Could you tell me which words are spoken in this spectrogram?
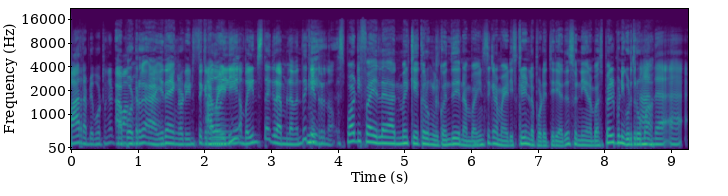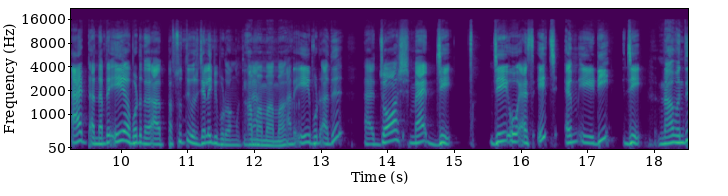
பார் அப்படி போட்டுருங்க. ஆ, இதான் எங்களோட இன்ஸ்டாகிராம் ஐடி நம்ம இன்ஸ்டாகிராம்ல வந்து கேட்டிருந்தோம். ஸ்பாட்டிஃபைல அந்த மாதிரி கேட்கறவங்களுக்கு வந்து நம்ம இன்ஸ்டாகிராம் ஐடி ஸ்கிரீன்ல போட தெரியாது. ஸோ நீங்க நம்ம ஸ்பெல் பண்ணி கொடுத்துருவோமா? அந்த ஆட் அந்த அப்படியே ஏ போட்டு சுத்தி ஒரு ஜிலேபி போடுவாங்க? ஆமா ஆமா ஆமா. அந்த ஏ போட்டு அது Josh mat J J O S H M A T J நான் வந்து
